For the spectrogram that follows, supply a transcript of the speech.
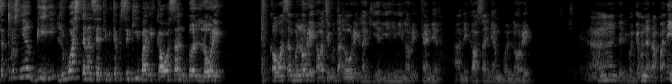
Seterusnya B, luas dalam sentimeter persegi bagi kawasan berlorik. Kawasan berlorik, awak oh, cikgu tak lorik lagi, jadi ini lorikkan dia. Ha, ini kawasan yang berlorik. Ya, jadi bagaimana dapat ni?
